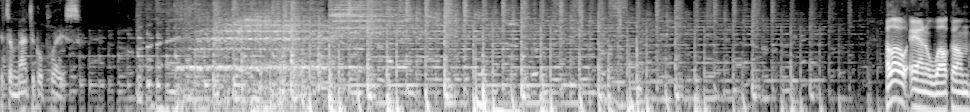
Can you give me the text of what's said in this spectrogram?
It's a magical place. Hello and welcome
